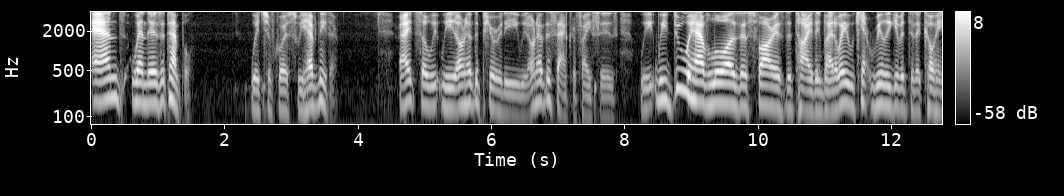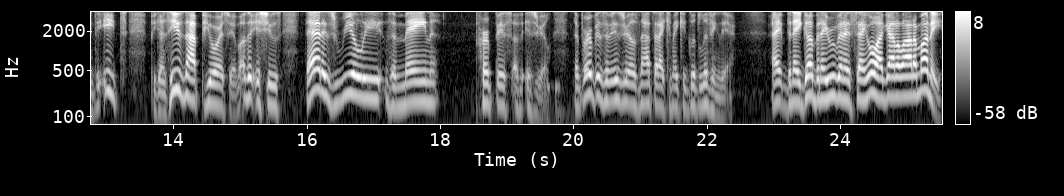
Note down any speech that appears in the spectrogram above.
and when there's a temple, which of course we have neither. Right? So we, we don't have the purity, we don't have the sacrifices. We we do have laws as far as the tithing. By the way, we can't really give it to the Kohen to eat because he's not pure, so we have other issues. That is really the main purpose of Israel. The purpose of Israel is not that I can make a good living there. Right? Bnei Gad, Bnei Reuven is saying, oh, I got a lot of money.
